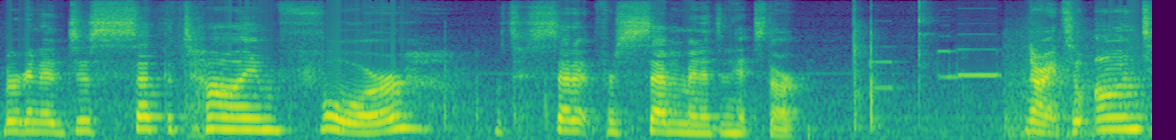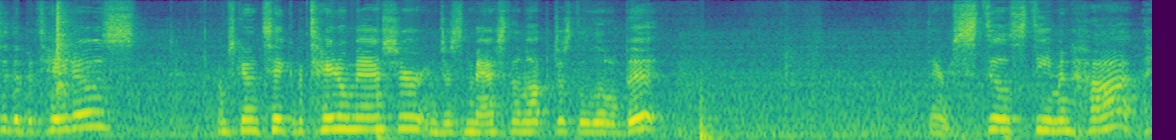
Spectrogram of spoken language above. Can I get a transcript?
We're gonna just set the time for, let's set it for seven minutes and hit start. All right, so on to the potatoes. I'm just gonna take a potato masher and just mash them up just a little bit. They're still steaming hot.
